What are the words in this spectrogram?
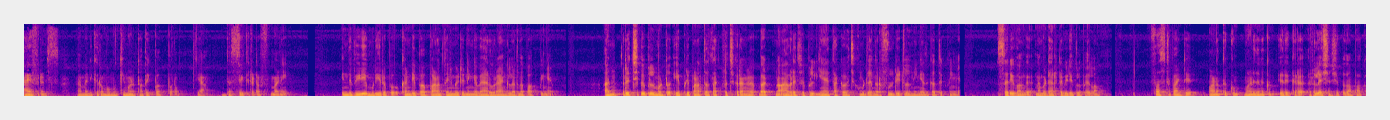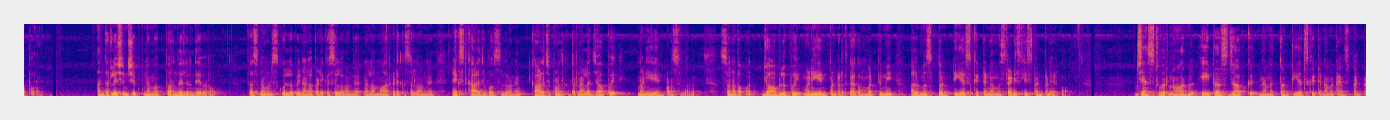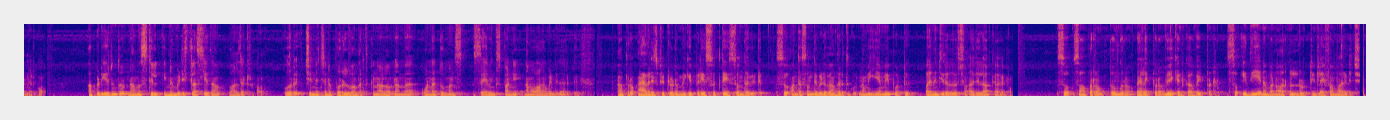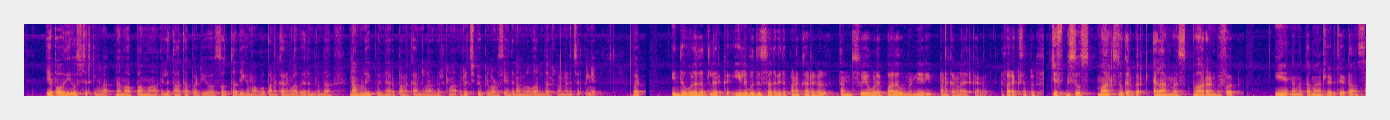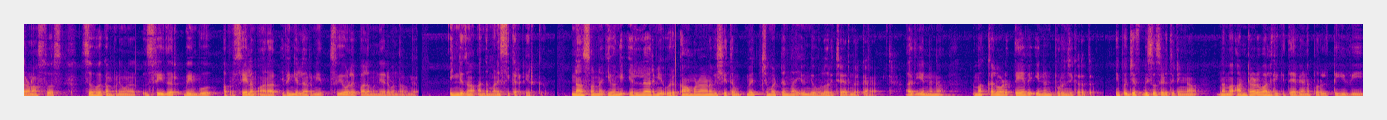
Hi friends நம்ம இன்றைக்கி ரொம்ப முக்கியமான டாபிக் பார்க்க போகிறோம் யா த சீக்ரெட் ஆஃப் மணி இந்த வீடியோ முடிகிறப்போ கண்டிப்பாக பணத்தை இனிமேட்டு நீங்கள் வேறு ஒரு angle இருந்து பார்ப்பீங்க. அண்ட் ரிச் பீப்புள் மட்டும் எப்படி பணத்தை தக்க வச்சுக்கிறாங்க? பட் நான் ஆவரேஜ் பீப்புள் ஏன் தக்க வச்சுக்க முடியலங்கிற ஃபுல் டீட்டெயில் நீங்கள் அதை கற்றுக்குவீங்க சரி வாங்க நம்ம டேரெக்டாக வீடியோக்குள்ளே போயிடலாம். ஃபர்ஸ்ட் பாயிண்ட்டு பணத்துக்கும் மனிதனுக்கும் இருக்கிற ரிலேஷன்ஷிப் தான் பார்க்க போகிறோம் அந்த ரிலேஷன்ஷிப் நம்ம பிறந்ததுலேருந்தே வரும். ஃபர்ஸ்ட் நம்ம ஸ்கூலில் போய் நல்லா படிக்க சொல்லுவாங்க நல்லா மார்க் எடுக்க சொல்லுவாங்க. நெக்ஸ்ட் காலேஜ் போக சொல்லுவாங்க. காலேஜ் போனதுக்கப்புறம் நல்லா ஜாப் போய் மணி ஏர்ன் பண்ண சொல்லுவாங்க. ஸோ நம்ம ஜாபில் போய் மணி ஏர்ன் பண்ணுறதுக்காக மட்டுமே ஆல்மோஸ்ட் டுவெண்ட்டி இயர்ஸ் கிட்ட நம்ம ஸ்டடீஸ்லேயே ஸ்பெண்ட் பண்ணியிருக்கோம். ஜஸ்ட் ஒரு நார்மல் எயிட் ஹவர்ஸ் ஜாப்க்கு நம்ம டுவெண்ட்டி இயர்ஸ் கிட்ட நம்ம டைம் ஸ்பெண்ட் பண்ணியிருக்கோம். அப்படி இருந்தும் நம்ம ஸ்டில் இன்னும் மிடில் கிளாஸ்லேயே தான் வாழ்ந்துட்டுருக்கோம். ஒரு சின்ன சின்ன பொருள் வாங்குறதுக்குனாலும் நம்ம one or two months savings பண்ணி நம்ம வாங்க வேண்டியதாக இருக்குது அப்புறம் ஆவரேஜ் பீப்புளோட மிகப்பெரிய சொத்தே சொந்த வீடு. ஸோ அந்த சொந்த வீடு வாங்குறதுக்கு நம்ம இஎம்ஐ போட்டு பதினஞ்சு இருபது வருஷம் அதில் லாக் ஆகிடும் ஸோ சாப்பிட்றோம் தூங்குறோம் வேலைக்கு போகிறோம் வீக்கெண்டுக்காக வெயிட் பண்ணுறோம் ஸோ இதையே நம்ம நார்மல் ரொட்டீன் லைஃபாக மாறிடுச்சு. எப்போவது யோசிச்சிருக்கீங்களா? நம்ம அப்பா அம்மா இல்லை தாத்தா பாட்டியோ சொத்து அதிகமாக பணக்காரங்களாகவே இருந்திருந்தா நம்மளும் இப்போ இந்நேரம் பணக்காரங்களாக இருந்திருக்கலாம். ரிச் பீப்புளோட சேர்ந்து நம்மளும் வளர்ந்துருக்கலாம்னு நினச்சிருப்பீங்க. பட் இந்த உலகத்தில் இருக்க எழுபது சதவீத பணக்காரர்கள் தன் சுய உழைப்பால் முன்னேறி பணக்காரங்களாக இருக்காங்க. For example Jeff Bezos Mark Zuckerberg Elon Musk Warren Buffett ஏன் நம்ம தமிழ்நாட்டில் எடுத்துக்கிட்டால் சரணா ஸ்டோர்ஸ் சிவக கம்பெனி ஓனர் ஸ்ரீதர் வேம்பு அப்புறம் சேலம் ஆர்ஆர் இவங்க எல்லாருமே சுய உழைப்பால் முன்னேறி வந்தவங்க. இங்கே தான் அந்த மணி சீக்கிரம் இருக்குது நான் சொன்ன இவங்க எல்லாருமே ஒரு காமனான விஷயத்தை வச்சு மட்டும்தான் இவங்க உலரிச்சாக இருந்திருக்காங்க அது என்னென்னா மக்களோட தேவை என்னன்னு புரிஞ்சுக்கிறது. இப்போ ஜெஃப் பிசோஸ் எடுத்துக்கிட்டிங்கன்னா நம்ம அன்றாட வாழ்க்கைக்கு தேவையான பொருள் TV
